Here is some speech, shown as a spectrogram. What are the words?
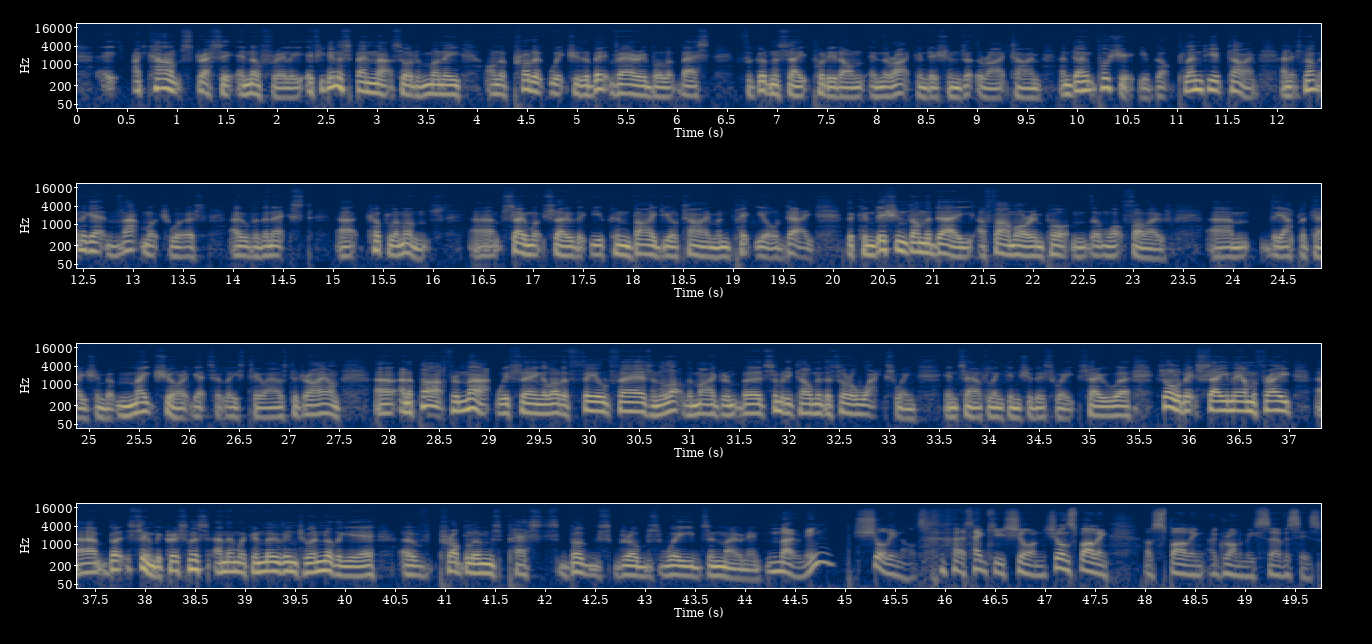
I can't stress it enough, really. If you're going to spend that sort of money on a product which is a bit variable at best, for goodness sake, put it on in the right conditions at the right time and don't push it. You've got plenty of time, and it's not going to get that much worse over the next uh, couple of months. Um, so much so that you can bide your time and pick your day. The conditions on the day are far more important than what follows um, the application, but make sure it gets at least two hours to dry on. Uh, and apart from that, we're seeing a lot of field fares and a lot of the migrant birds. Somebody told me they saw a waxwing in South Lincolnshire this week. So uh, it's all a bit samey, I'm afraid, uh, but soon be Christmas, and then we can move into another year of problems, pests, bugs, grubs, weeds, and moaning. Moaning? Surely not. Thank you, Sean. Sean Sparling of Sparling Agronomy Services.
